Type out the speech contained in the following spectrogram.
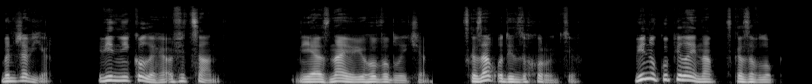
Бенджав'єр? Він мій колега, офіціант. Я знаю його в обличчя, сказав один з охоронців. Він у купі лайна, сказав Лок.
